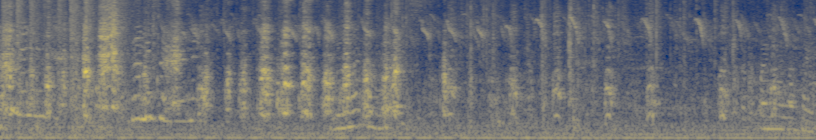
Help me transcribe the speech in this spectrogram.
Ay! Dali sa kanya. Lumalabas. Takpan mo na kayo.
